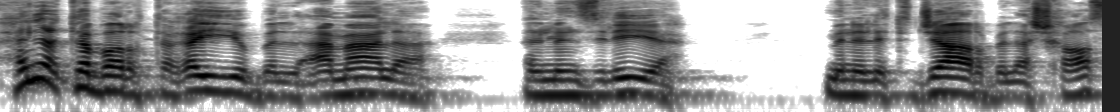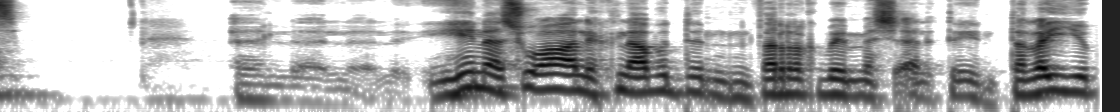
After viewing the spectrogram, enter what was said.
هل يعتبر تغيب العمالة المنزلية من الاتجار بالأشخاص؟ هنا سؤالك لابد نفرق بين مسألتين. تغيب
